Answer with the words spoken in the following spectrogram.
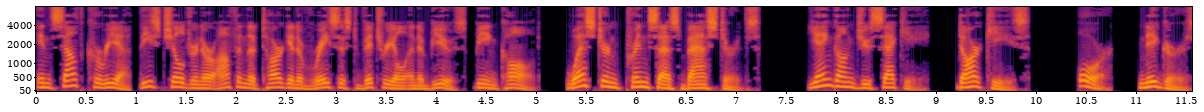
In South Korea, these children are often the target of racist vitriol and abuse, being called Western princess bastards, Yangongjuseki, darkies, or niggers,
